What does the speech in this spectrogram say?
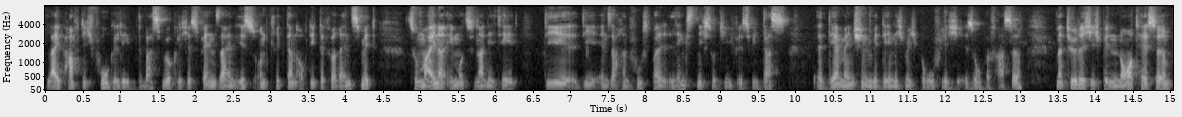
leibhaftig vorgelebt, was wirkliches Fansein ist und kriege dann auch die Differenz mit zu meiner Emotionalität, die, die in Sachen Fußball längst nicht so tief ist wie das äh, der Menschen, mit denen ich mich beruflich so befasse. Natürlich, ich bin Nordhesse,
